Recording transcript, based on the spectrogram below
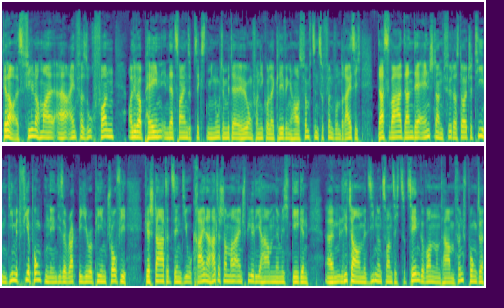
Genau, es fiel nochmal äh, ein Versuch von Oliver Payne in der 72. Minute mit der Erhöhung von Nikolai Klevinghaus 15 zu 35. Das war dann der Endstand für das deutsche Team, die mit vier Punkten in diese Rugby European Trophy gestartet sind. Die Ukraine hatte schon mal ein Spiel, die haben nämlich gegen ähm, Litauen mit 27 zu 10 gewonnen und haben fünf Punkte.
